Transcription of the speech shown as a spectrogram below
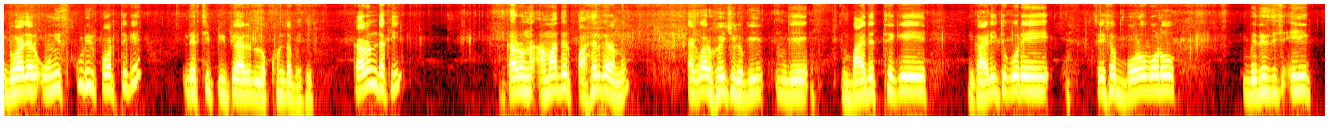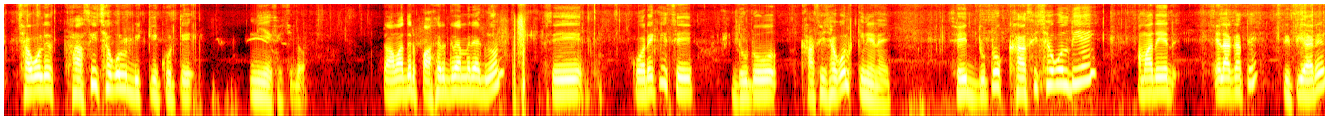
দু হাজার উনিশ কুড়ির পর থেকে দেখছি পিপিআরের লক্ষণটা বেশি। কারণটা কি? কারণ আমাদের পাশের গ্রামে একবার হয়েছিল কি, যে বাইরের থেকে গাড়িতে করে সেই সব বড়ো বড়ো বিদেশি এই ছাগলের খাসি ছাগল বিক্রি করতে নিয়ে এসেছিল। তো আমাদের পাশের গ্রামের একজন, সে করে কি, সে দুটো খাসি ছাগল কিনে নেয়। সেই দুটো খাসি ছাগল দিয়েই আমাদের এলাকাতে পিপিআরের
